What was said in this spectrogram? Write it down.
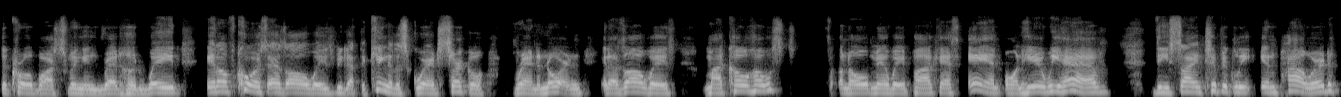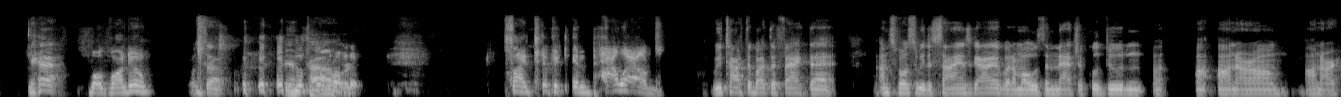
the crowbar swinging Red Hood Wade. And of course, as always, we got the king of the squared circle, Brandon Orton. And as always, my co host on the Old Man Wade podcast. And on here, we have the scientifically empowered Woke Von Doom. What's up? What's going on Empowered. Scientific empowered. We talked about the fact that I'm supposed to be the science guy, but I'm always the magical dude in, uh, uh, on our um on our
